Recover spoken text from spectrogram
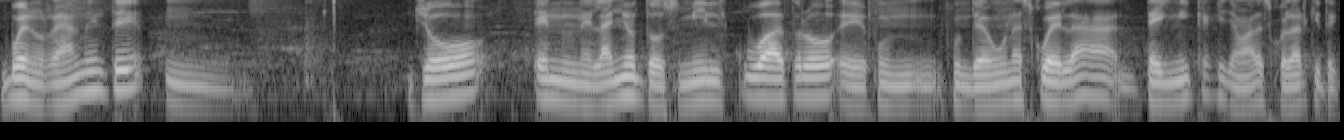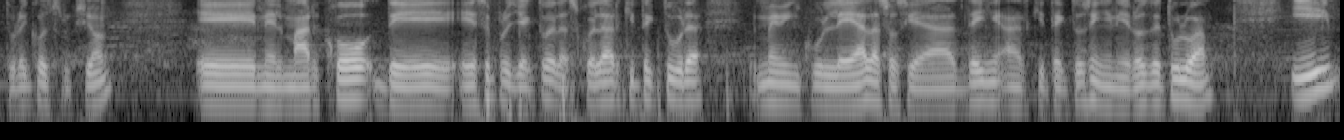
Bueno, realmente mmm, yo en el año 2004 eh, fundé una escuela técnica que llamaba la Escuela de Arquitectura y Construcción. Eh, en el marco de ese proyecto de la Escuela de Arquitectura me vinculé a la Sociedad de Arquitectos e Ingenieros de Tuluá y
